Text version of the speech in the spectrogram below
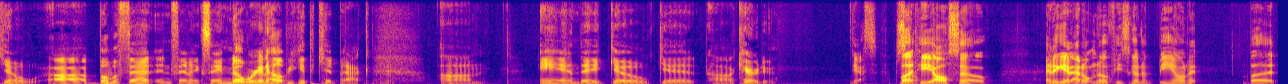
you know, uh, Boba Fett and Fennec saying, "No, we're gonna help you get the kid back." Mm-hmm. Um, and they go get uh, Cara Dune. Yes, but So- he also, and again, I don't know if he's going to be on it, but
